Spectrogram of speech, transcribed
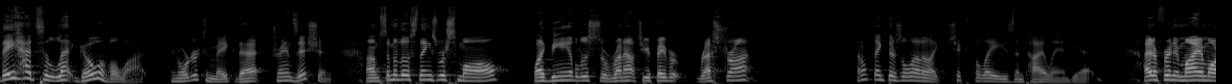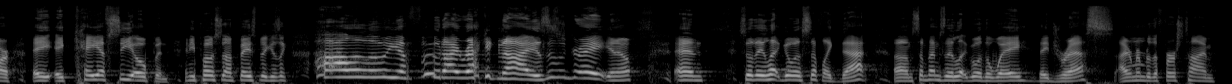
they had to let go of a lot in order to make that transition. Um, some of those things were small, like being able just to run out to your favorite restaurant. I don't think there's a lot of like Chick fil A's in Thailand yet. I had a friend in Myanmar, a, a KFC opened, and he posted on Facebook, he's like, Hallelujah, food I recognize. This is great, you know? And so they let go of stuff like that. Um, sometimes they let go of the way they dress. I remember the first time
